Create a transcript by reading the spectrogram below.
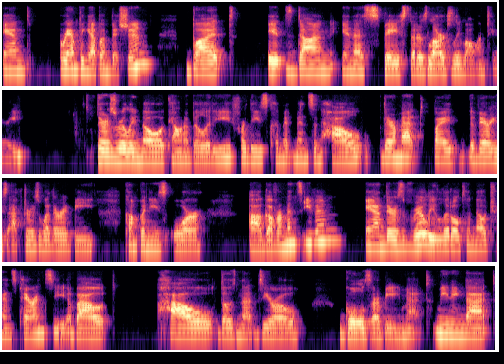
and ramping up ambition, but it's done in a space that is largely voluntary. There's really no accountability for these commitments and how they're met by the various actors, whether it be companies or uh, governments, even. And there's really little to no transparency about how those net zero goals are being met, meaning that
